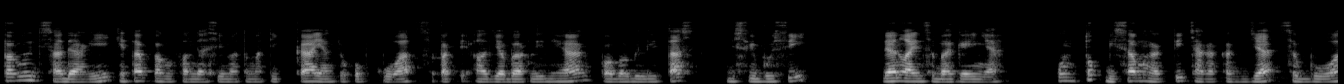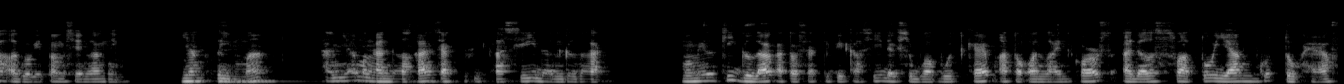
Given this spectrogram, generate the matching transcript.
Perlu disadari, kita perlu fondasi matematika yang cukup kuat seperti aljabar linear, probabilitas, distribusi, dan lain sebagainya untuk bisa mengerti cara kerja sebuah algoritma machine learning. Yang kelima, hanya mengandalkan sertifikasi dan gelar. Memiliki gelar atau sertifikasi dari sebuah bootcamp atau online course adalah sesuatu yang good to have,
